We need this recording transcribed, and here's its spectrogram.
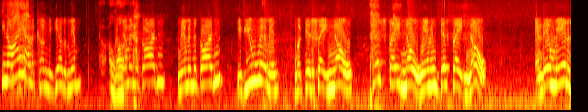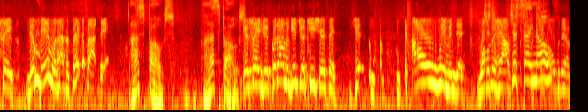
You know, I You gotta come together. Remember, oh, well, remember in the garden. Remember in the garden. If you women would just say no, just say no, women. Just say no, and then men would say, them men would have to think about that. I suppose. I suppose. Just say, just put on and get your T-shirt. Say, ju- all women that want Just- to have just say no. over there.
